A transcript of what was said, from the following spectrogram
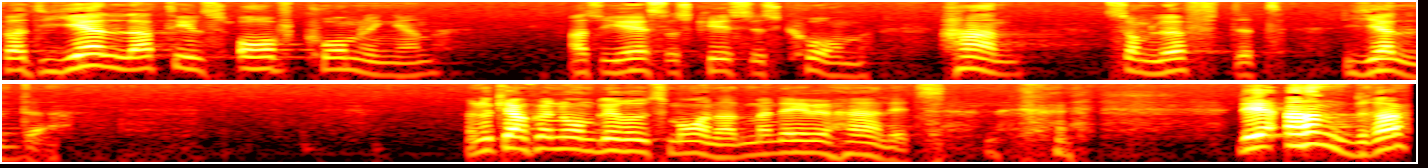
för att gälla tills avkomlingen, alltså Jesus Kristus kom, han som löftet gällde. Och nu kanske någon blir utmanad, men det är ju härligt. Det är andra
